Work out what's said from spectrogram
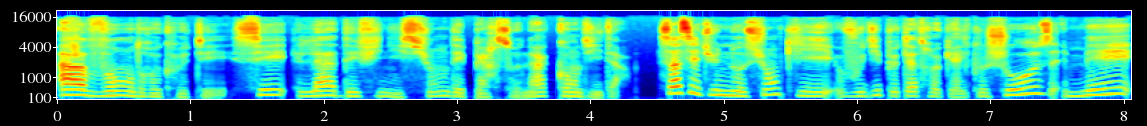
avant de recruter, c'est la définition des personas candidats. Ça, c'est une notion qui vous dit peut-être quelque chose, mais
